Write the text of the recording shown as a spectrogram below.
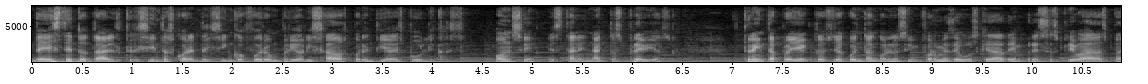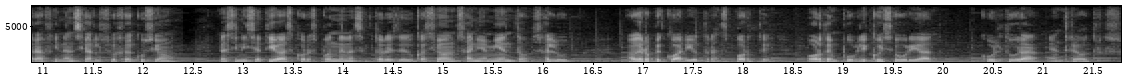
De este total, 345 fueron priorizados por entidades públicas, 11 están en actos previos, 30 proyectos ya cuentan con los informes de búsqueda de empresas privadas para financiar su ejecución las iniciativas corresponden a sectores de educación, saneamiento, salud, agropecuario, transporte, orden público y seguridad, cultura, entre otros.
